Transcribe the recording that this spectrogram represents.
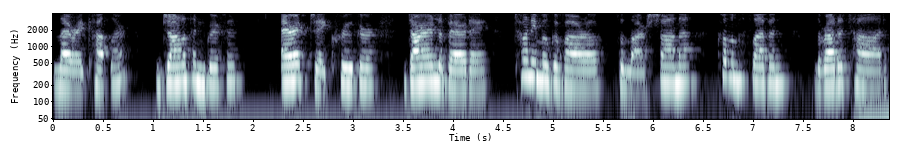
Larry Cutler, Jonathan Griffith, Eric J. Kruger, Daria Laverde, Tony Mugavaro, Solar Shana, Columbus Levin, Loretta Todd,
